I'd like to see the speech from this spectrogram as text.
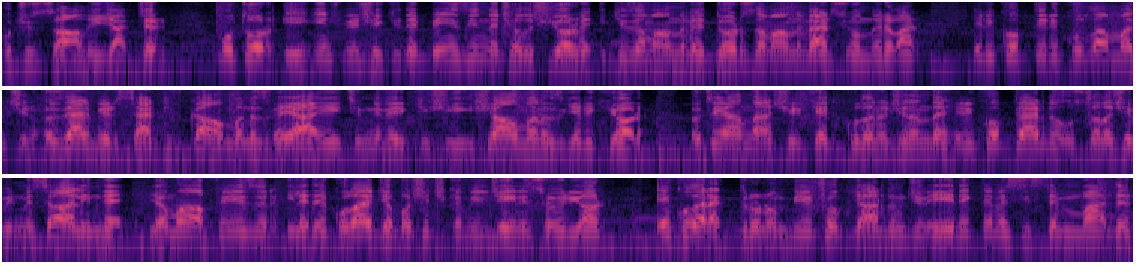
uçuş sağlayacaktır. Motor ilginç bir şekilde benzinle çalışıyor ve iki zamanlı ve dört zamanlı versiyonları var. Helikopteri kullanmak için özel bir sertifika almanız veya eğitimli bir kişiyi işe almanız gerekiyor. Öte yandan şirket kullanıcının da helikopterde ustalaşabilmesi halinde Yamaha Phaser ile de kolayca başa çıkabileceğini söylüyor. Ek olarak drone'un birçok yardımcı ve yedekleme sistemi vardır.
